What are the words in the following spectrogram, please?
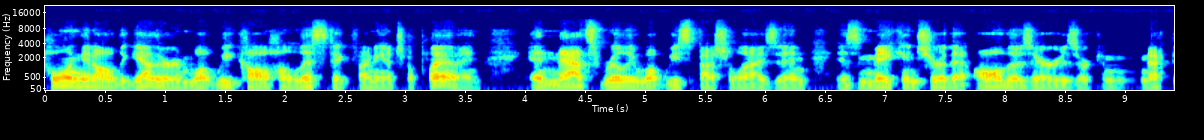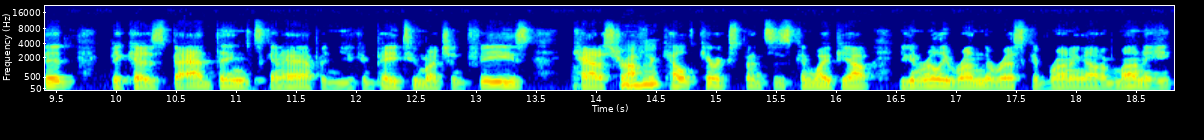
pulling it all together in what we call holistic financial planning and that's really what we specialize in is making sure that all those areas are connected because bad things can happen. You can pay too much in fees catastrophic mm-hmm. healthcare expenses can wipe you out. You can really run the risk of running out of money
